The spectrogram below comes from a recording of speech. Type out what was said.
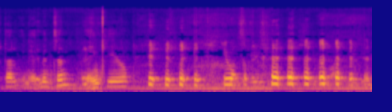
Hospital in Edmonton. Thank you. You're welcome.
